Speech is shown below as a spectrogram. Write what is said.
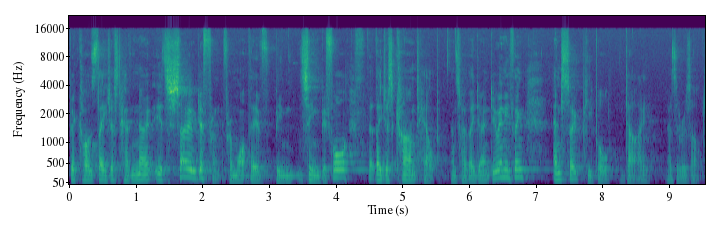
because they just have no, it's so different from what they've been seen before that they just can't help. And so they don't do anything, and so people die as a result.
